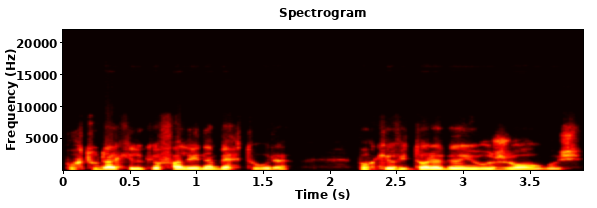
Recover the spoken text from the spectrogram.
por tudo aquilo que eu falei na abertura, porque o Vitória ganhou jogos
